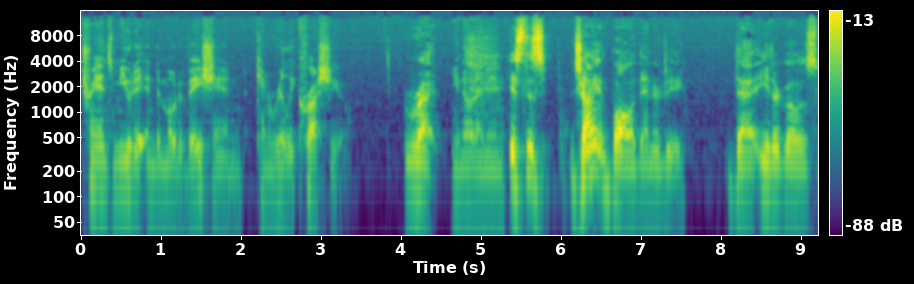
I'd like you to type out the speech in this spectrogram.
transmute it into motivation, can really crush you. Right. You know what I mean? It's this giant ball of energy that either goes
